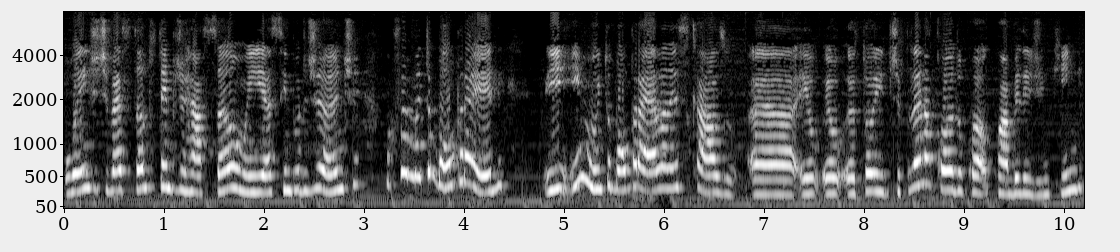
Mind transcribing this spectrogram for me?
o Andy tivesse tanto tempo de reação e assim por diante, o que foi muito bom para ele e, e, muito bom para ela nesse caso. Uh, eu, eu, eu de pleno acordo com a, com a Billie Jean King.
